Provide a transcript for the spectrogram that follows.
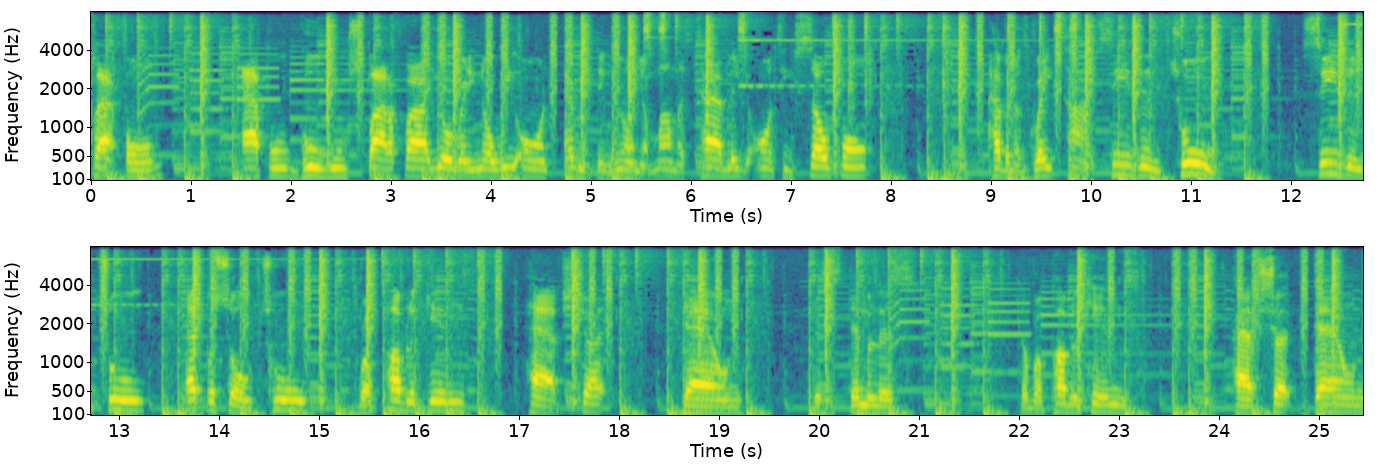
platform. Apple, Google, Spotify. You already know we on everything. We on your mama's tablet, your auntie's cell phone having a great time. Season two, season two, episode two. Republicans have shut down the stimulus. The Republicans have shut down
